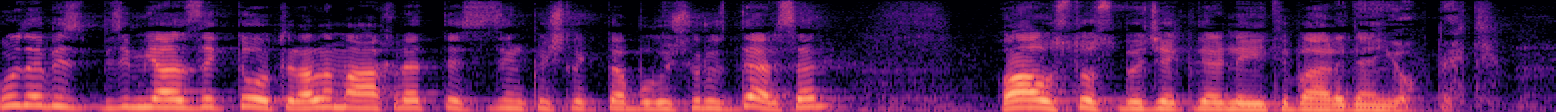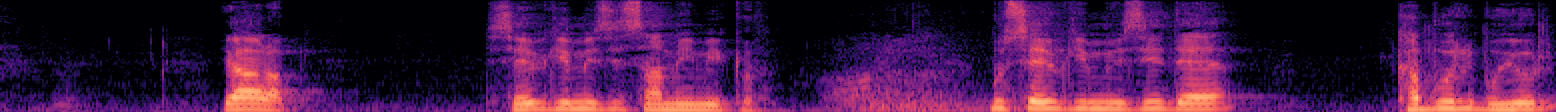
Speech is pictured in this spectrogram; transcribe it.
Burada biz bizim yazlıkta oturalım ahirette sizin kışlıkta buluşuruz dersen o Ağustos böceklerine itibar eden yok pek. Ya Rab sevgimizi samimi kıl. Bu sevgimizi de kabul buyur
